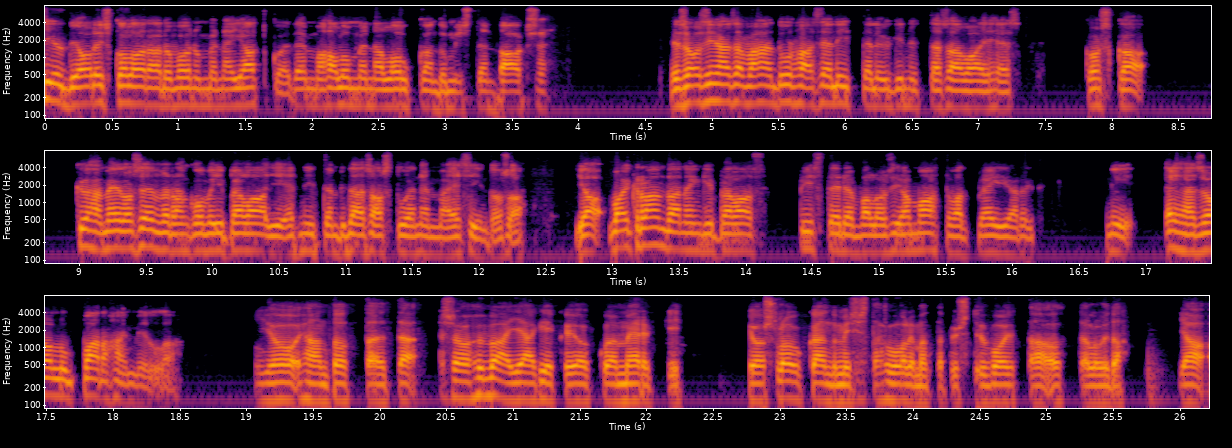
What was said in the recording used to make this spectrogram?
silti olisi Colorado voinut mennä jatkoon, että en mä halua mennä loukkaantumisten taakse. Ja se on sinänsä vähän turhaa selittelyäkin nyt tässä vaiheessa, koska kyllähän meillä on sen verran kovia pelaajia, että niiden pitäisi astua enemmän esiin tuossa. Ja vaikka Rantanenkin pelasi pisteiden valoisia ihan mahtavat playerit, niin eihän se ollut parhaimmillaan. Joo, ihan totta, että se on hyvä jääkiekkojoukkueen merkki, jos loukkaantumisista huolimatta pystyy voittaa otteluita ja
